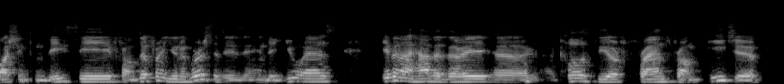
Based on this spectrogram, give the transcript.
Washington, D.C., from different universities in, in the US. Even I have a very uh, close dear friend from Egypt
